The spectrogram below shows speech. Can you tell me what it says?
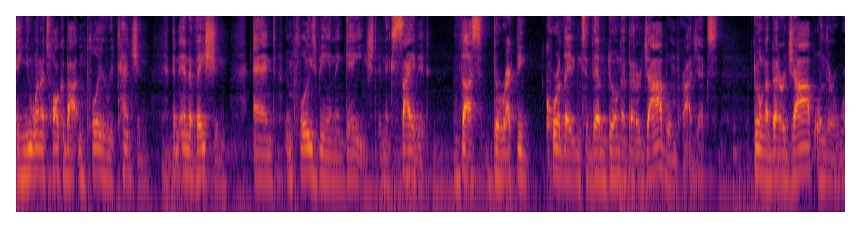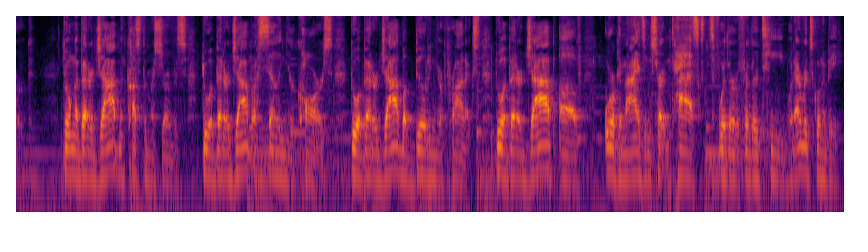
and you want to talk about employee retention and innovation and employees being engaged and excited, thus directly correlating to them doing a better job on projects, doing a better job on their work, doing a better job in customer service, do a better job of selling your cars, do a better job of building your products, do a better job of organizing certain tasks for their for their team, whatever it's going to be.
